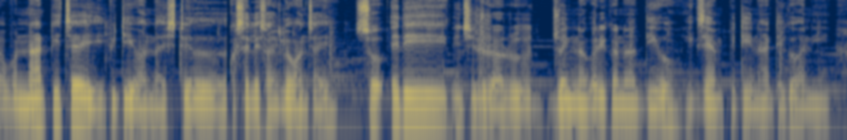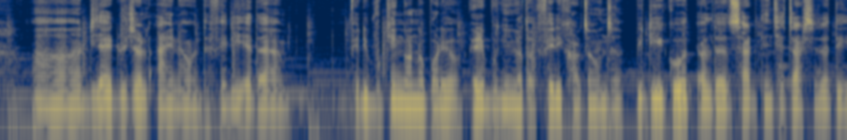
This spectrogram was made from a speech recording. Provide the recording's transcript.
अब नाटी चाहिँ पिटी भन्दा स्टिल कसैले सजिलो भन्छ है। सो यदि इन्स्टिट्युटहरू जोइन नगरिकन दियो इक्जाम पिटी नाटीको अनि डिजायर्ड रिजल्ट आएन भने त फेरि यता फेरि बुकिङ गर्नु पऱ्यो फेरि बुकिङ गर्दा फेरि खर्च हुन्छ। पिटीको अहिले त साढे तिन सय चार सय जति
